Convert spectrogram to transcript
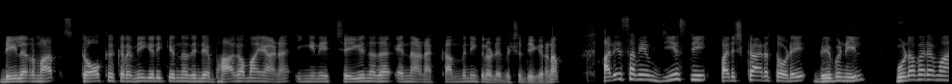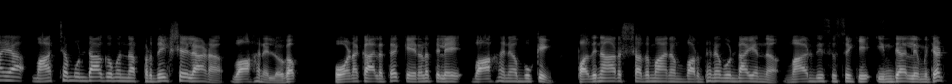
ഡീലർമാർ സ്റ്റോക്ക് ക്രമീകരിക്കുന്നതിന്റെ ഭാഗമായാണ് ഇങ്ങനെ ചെയ്യുന്നത് എന്നാണ് കമ്പനികളുടെ വിശദീകരണം. അതേസമയം ജി പരിഷ്കാരത്തോടെ വിപണിയിൽ ഗുണപരമായ മാറ്റമുണ്ടാകുമെന്ന പ്രതീക്ഷയിലാണ് വാഹന ലോകം ഓണക്കാലത്ത് കേരളത്തിലെ വാഹന ബുക്കിംഗ് പതിനാറ് ശതമാനം വർധനവുണ്ടായെന്ന് Maruti Suzuki India limited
